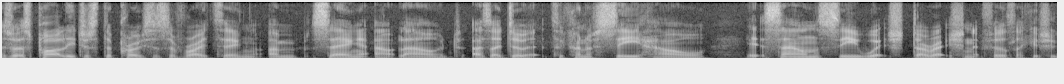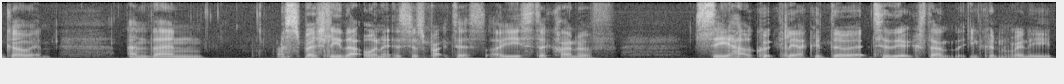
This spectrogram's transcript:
so it's partly just the process of writing. I'm saying it out loud as I do it to kind of see how it sounds, see which direction it feels like it should go in. And then, especially that one, it's just practice. I used to kind of see how quickly I could do it to the extent that you couldn't really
